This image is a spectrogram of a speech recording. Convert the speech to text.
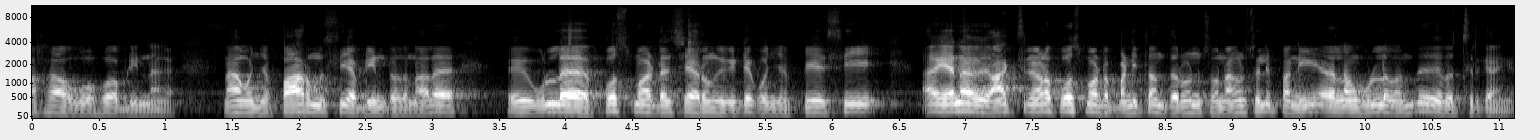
ஆஹா ஓஹோ அப்படின்னாங்க. நான் கொஞ்சம் ஃபார்மசி அப்படின்றதுனால உள்ள போஸ்ட்மார்ட்டம் செய்கிறவங்ககிட்டே கொஞ்சம் பேசி ஏன்னா ஆக்சிடென்டால் போஸ்ட்மார்ட்டம் பண்ணி தான் தருவேன்னு சொன்னாங்கன்னு சொல்லி பண்ணி அதெல்லாம் உள்ளே வந்து வச்சுருக்காங்க.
